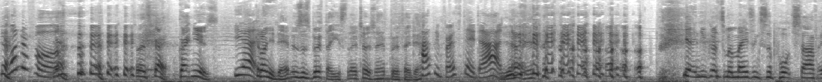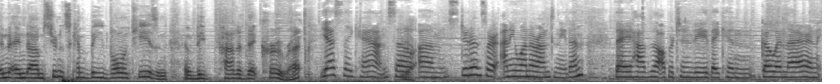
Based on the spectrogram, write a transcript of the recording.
Yeah. wonderful. So that's great. Great news. Yes. Good on you, Dad. It was his birthday yesterday too, so happy birthday, Dad. Happy birthday, Dad. Yeah, yeah. yeah, and you've got some amazing support staff, and, and um, students can be volunteers and, and be part of that crew, right? Yes, they can. So, Yeah. um, students or anyone around Dunedin, they have the opportunity. They can go in there and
